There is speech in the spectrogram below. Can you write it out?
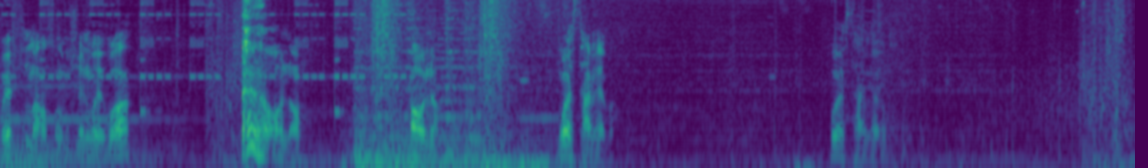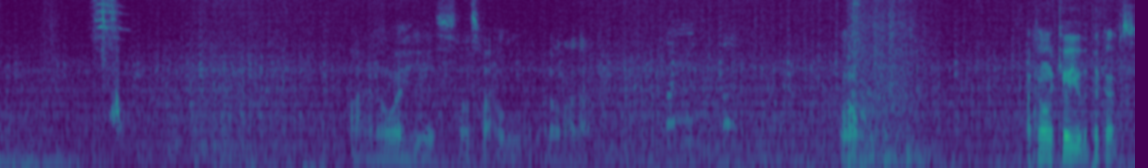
Rift malfunction. Wait, what? oh no. Oh no. Worst timing ever. Worst time ever. I know where he is. So let's fight. Ooh, I don't like that. Come on. I can only kill you with a pickaxe.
